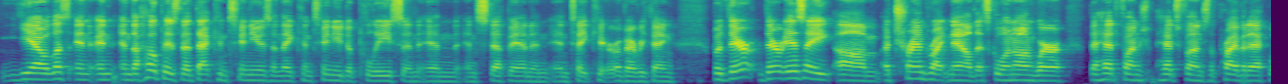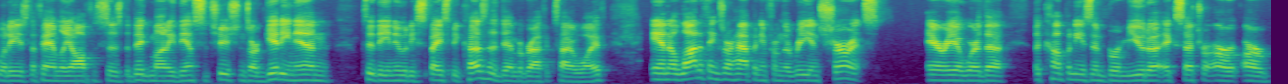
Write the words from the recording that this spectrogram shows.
Yeah, well, let's and, and and the hope is that that continues and they continue to police and and and step in and, and take care of everything. But there there is a um, a trend right now that's going on where the hedge funds, hedge funds, the private equities, the family offices, the big money, the institutions are getting in to the annuity space because of the demographic tidal wave, and a lot of things are happening from the reinsurance area where the the companies in Bermuda, et cetera, are, are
